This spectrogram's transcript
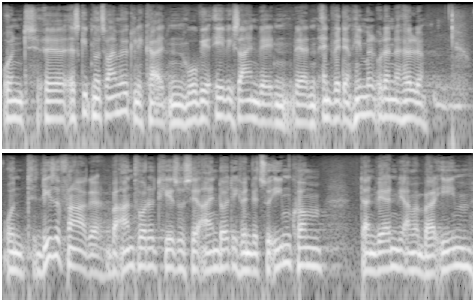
und äh, es gibt nur zwei Möglichkeiten, wo wir ewig sein werden, werden, entweder im Himmel oder in der Hölle. Und diese Frage beantwortet Jesus sehr eindeutig, wenn wir zu ihm kommen, dann werden wir einmal bei ihm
